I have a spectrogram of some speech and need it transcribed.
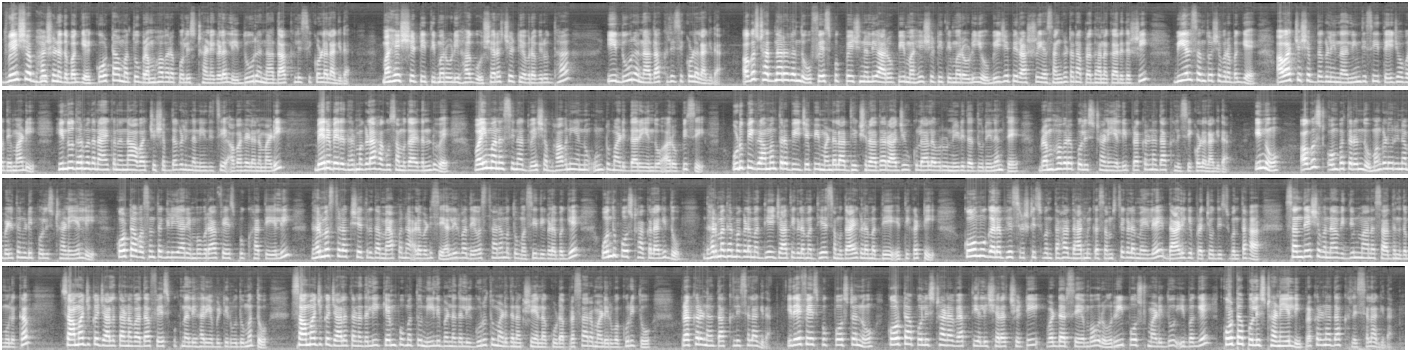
ದ್ವೇಷ ಭಾಷಣದ ಬಗ್ಗೆ ಕೋಟಾ ಮತ್ತು ಬ್ರಹ್ಮಾವರ ಪೊಲೀಸ್ ಠಾಣೆಗಳಲ್ಲಿ ದೂರನ್ನ ದಾಖಲಿಸಿಕೊಳ್ಳಲಾಗಿದೆ. ಮಹೇಶ್ ಶೆಟ್ಟಿ, ತಿಮ್ಮರೋಡಿ ಹಾಗೂ ಶರತ್ ಶೆಟ್ಟಿ ಅವರ ವಿರುದ್ಧ ಈ ದೂರನ್ನ ದಾಖಲಿಸಿಕೊಳ್ಳಲಾಗಿದೆ. ಆಗಸ್ಟ್ ಹದಿನಾರರಂದು ಫೇಸ್ಬುಕ್ ಪೇಜ್ನಲ್ಲಿ ಆರೋಪಿ ಮಹೇಶ್ ಶೆಟ್ಟಿ, ತಿಮ್ಮರೋಡಿಯು ಬಿಜೆಪಿ ರಾಷ್ಟ್ರೀಯ ಸಂಘಟನಾ ಪ್ರಧಾನ ಕಾರ್ಯದರ್ಶಿ ಬಿಎಲ್ ಸಂತೋಷ್ ಅವರ ಬಗ್ಗೆ ಅವಾಚ್ಯ ಶಬ್ದಗಳಿಂದ ನಿಂದಿಸಿ ತೇಜೋವಧೆ ಮಾಡಿ, ಹಿಂದೂ ಧರ್ಮದ ನಾಯಕನನ್ನ ಅವಾಚ್ಯ ಶಬ್ದಗಳಿಂದ ನಿಂದಿಸಿ ಅವಹೇಳನ ಮಾಡಿ ಬೇರೆ ಬೇರೆ ಧರ್ಮಗಳ ಹಾಗೂ ಸಮುದಾಯದ ನಡುವೆ ವೈಮನಸ್ಸಿನ ದ್ವೇಷ ಭಾವನೆಯನ್ನು ಉಂಟು ಮಾಡಿದ್ದಾರೆ ಎಂದು ಆರೋಪಿಸಿ ಉಡುಪಿ ಗ್ರಾಮಾಂತರ ಬಿಜೆಪಿ ಮಂಡಲಾಧ್ಯಕ್ಷರಾದ ರಾಜೀವ್ ಕುಲಾಲ್ ಅವರು ನೀಡಿದ ದೂರಿನಂತೆ ಬ್ರಹ್ಮಾವರ ಪೊಲೀಸ್ ಠಾಣೆಯಲ್ಲಿ ಪ್ರಕರಣ ದಾಖಲಿಸಿಕೊಳ್ಳಲಾಗಿದೆ. ಇನ್ನು ಆಗಸ್ಟ್ ಒಂಬತ್ತರಂದು ಮಂಗಳೂರಿನ ಬೆಳ್ತಂಗಡಿ ಪೊಲೀಸ್ ಠಾಣೆಯಲ್ಲಿ ಕೋಟಾ ವಸಂತ ಗಿಳಿಯಾರ್ ಎಂಬುವರ ಫೇಸ್ಬುಕ್ ಖಾತೆಯಲ್ಲಿ ಧರ್ಮಸ್ಥಳ ಕ್ಷೇತ್ರದ ಮ್ಯಾಪ್ ಅನ್ನು ಅಳವಡಿಸಿ ಅಲ್ಲಿರುವ ದೇವಸ್ಥಾನ ಮತ್ತು ಮಸೀದಿಗಳ ಬಗ್ಗೆ ಒಂದು ಪೋಸ್ಟ್ ಹಾಕಲಾಗಿದ್ದು, ಧರ್ಮ ಧರ್ಮಗಳ ಮಧ್ಯೆ, ಜಾತಿಗಳ ಮಧ್ಯೆ, ಸಮುದಾಯಗಳ ಮಧ್ಯೆ ಎತ್ತಿಕಟ್ಟಿ ಕೋಮು ಗಲಭೆ ಸೃಷ್ಟಿಸುವಂತಹ ಧಾರ್ಮಿಕ ಸಂಸ್ಥೆಗಳ ಮೇಲೆ ದಾಳಿಗೆ ಪ್ರಚೋದಿಸುವಂತಹ ಸಂದೇಶವನ್ನು ವಿದ್ಯುನ್ಮಾನ ಸಾಧನದ ಮೂಲಕ ಸಾಮಾಜಿಕ ಜಾಲತಾಣವಾದ ಫೇಸ್ಬುಕ್ನಲ್ಲಿ ಹರಿಯಬಿಟ್ಟಿರುವುದು ಮತ್ತು ಸಾಮಾಜಿಕ ಜಾಲತಾಣದಲ್ಲಿ ಕೆಂಪು ಮತ್ತು ನೀಲಿ ಬಣ್ಣದಲ್ಲಿ ಗುರುತು ಮಾಡಿದ ನಕ್ಷೆಯನ್ನು ಕೂಡ ಪ್ರಸಾರ ಮಾಡಿರುವ ಕುರಿತು ಪ್ರಕರಣ ದಾಖಲಿಸಲಾಗಿದೆ. ಇದೇ ಫೇಸ್ಬುಕ್ ಪೋಸ್ಟ್ ಅನ್ನು ಕೋಟಾ ಪೊಲೀಸ್ ಠಾಣಾ ವ್ಯಾಪ್ತಿಯಲ್ಲಿ ಶರತ್ ಶೆಟ್ಟಿ, ವಡ್ಡರ್ಸೆ ಎಂಬುವರು ರೀಪೋಸ್ಟ್ ಮಾಡಿದ್ದು, ಈ ಬಗ್ಗೆ ಕೋಟಾ ಪೊಲೀಸ್ ಠಾಣೆಯಲ್ಲಿ ಪ್ರಕರಣ ದಾಖಲಿಸಲಾಗಿದೆ.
